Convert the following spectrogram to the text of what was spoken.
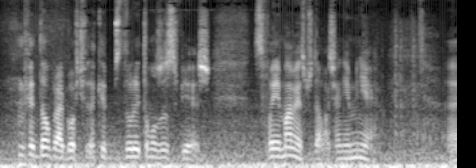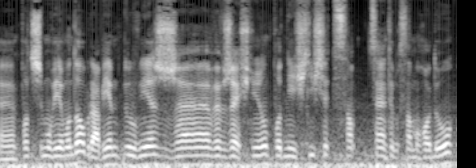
Mówię, dobra, gościu, takie bzdury to możesz, wiesz, swojej mamie sprzedawać, a nie mnie. E, po czym mówię mu, dobra, wiem również, że we wrześniu podnieśliście cenę tego samochodu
